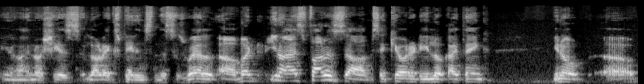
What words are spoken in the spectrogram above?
You know, I know she has a lot of experience in this as well. Uh, but you know, as far as um, security, look, I think you know uh,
